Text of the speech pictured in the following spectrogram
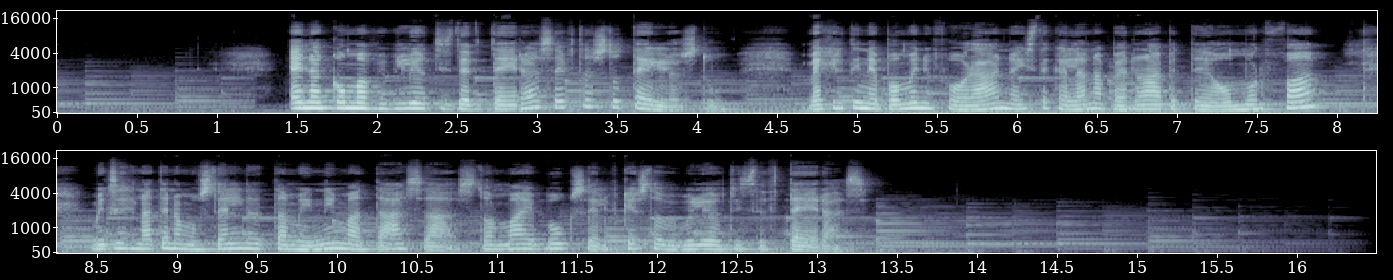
Ένα ακόμα βιβλίο της Δευτέρας έφτασε στο τέλος του. Μέχρι την επόμενη φορά να είστε καλά να περνάτε όμορφα. Μην ξεχνάτε να μου στέλνετε τα μηνύματά σας στον My Bookshelf και στο βιβλίο της Δευτέρας.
